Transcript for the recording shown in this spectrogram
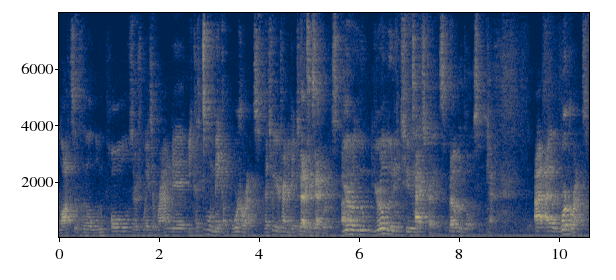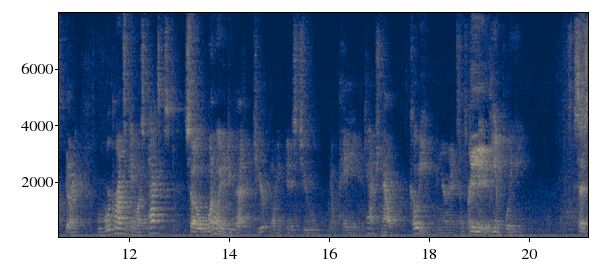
lots of little loopholes. There's ways around it because people make up workarounds. That's what you're trying to get to. That's exactly what it is. You're Uh, allu- you're alluding to tax credits, not loopholes. Yeah. I, I workarounds, Yeah. right? Workarounds to paying less in taxes. So one way to do that, to your point, is to you know pay in cash. Now, Cody, in your instance, right, Yeah, yeah, yeah. the employee says,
